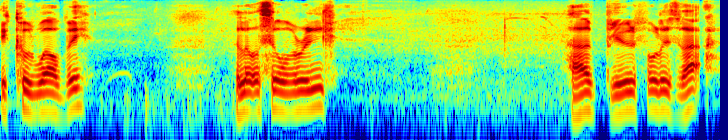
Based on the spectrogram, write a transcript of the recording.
It could well be. A little silver ring. How beautiful is that?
